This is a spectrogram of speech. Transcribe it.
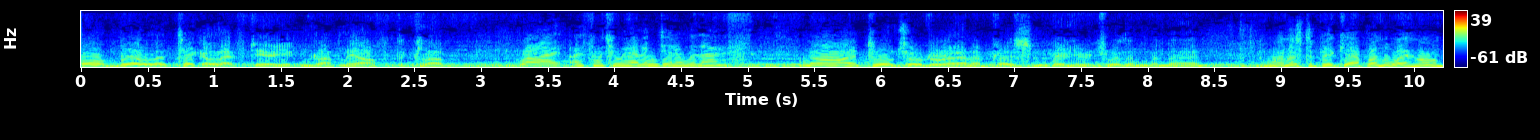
Oh, Bill, uh, take a left here. You can drop me off at the club. Well, I, I thought you were having dinner with us. No, I told Joe Duran I'd play some billiards with him tonight. You want us to pick you up on the way home?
